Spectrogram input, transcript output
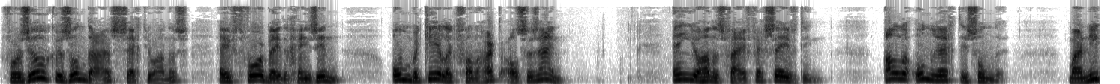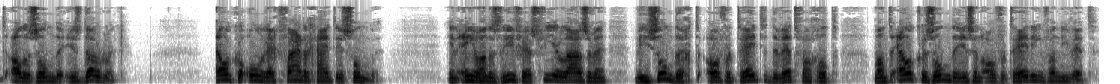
Voor zulke zondaars, zegt Johannes, heeft voorbeden geen zin, onbekeerlijk van hart als ze zijn. 1 Johannes 5 vers 17 Alle onrecht is zonde, maar niet alle zonde is dodelijk. Elke onrechtvaardigheid is zonde. In 1 Johannes 3 vers 4 lazen we, wie zondigt overtreedt de wet van God, want elke zonde is een overtreding van die wet.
